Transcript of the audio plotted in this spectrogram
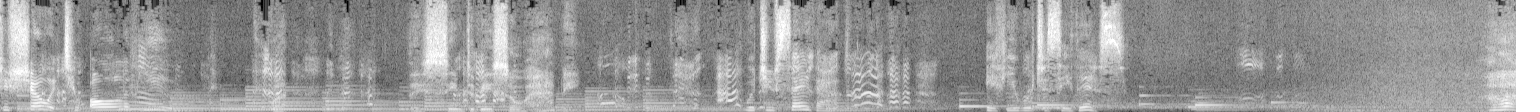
to show it to all of you. But they seem to be so happy. Would you say that if you were to see this? Ah!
